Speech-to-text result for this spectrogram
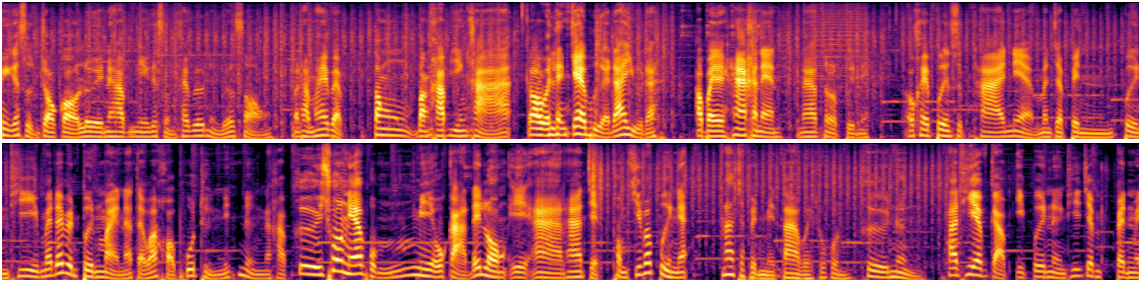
มีกระสุนเจาะกาะเลยนะครับ มีกระสุนแค่เวลหนึ่งเวลสองมันทำให้แบบต้องบังคับยิงขา ก็เอาไปเล่นแก้เบื่อได้อยู่นะ เอาไป 5 คะแนนนะครับสำหรับปืนนี้ โอเค ปืนสุดท้ายเนี่ย มันจะเป็นปืนที่ไม่ได้เป็นปืนใหม่นะ แต่ว่าขอพูดถึงนิดหนึ่งนะครับ คือช่วงนี้ผมมีโอกาสได้ลอง AR 57ผมคิดว่าปืนเนี้ยน่าจะเป็นเมตาเว้ทุกคน คือ 1 ถ้าเทียบกับอีกปืนหนึ่งที่จะเป็นเม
